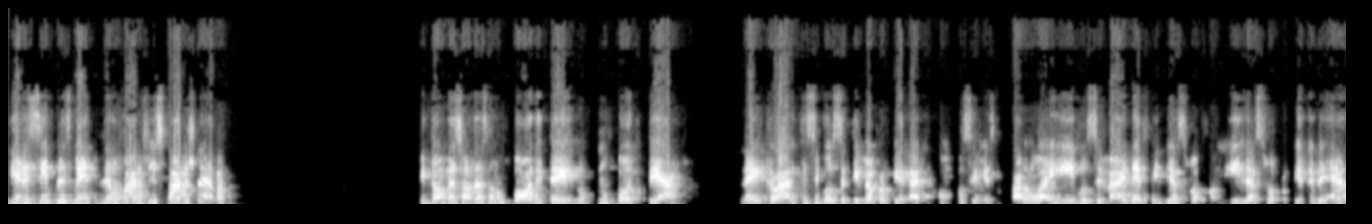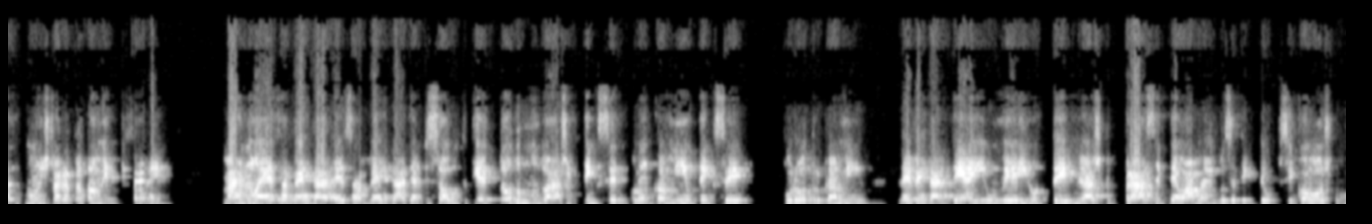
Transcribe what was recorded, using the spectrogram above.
e ele simplesmente deu vários disparos nela. Então, a pessoa dessa não pode ter, não, não pode ter arma. Né? Claro que se você tiver a propriedade, como você mesmo falou aí, você vai defender a sua família, a sua propriedade, é uma história totalmente diferente. Mas não é essa verdade, essa verdade absoluta que todo mundo acha que tem que ser por um caminho, tem que ser por outro caminho. Na verdade, tem aí o meio e o termo. Eu acho que para se ter uma arma, você tem que ter um psicológico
